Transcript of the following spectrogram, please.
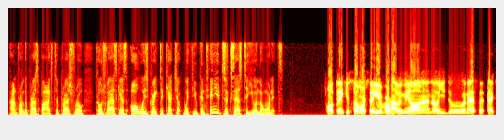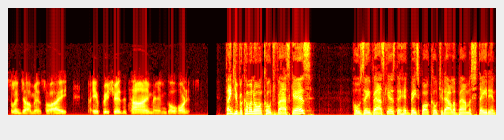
on From the Press Box to Press Row. Coach Vasquez, always great to catch up with you. Continued success to you and the Hornets. Well, thank you so much. Thank you for having me on. I know you do an excellent job, man. So I I appreciate the time and go Hornets. Thank you for coming on, Coach Vasquez. Jose Vasquez, the head baseball coach at Alabama State. And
